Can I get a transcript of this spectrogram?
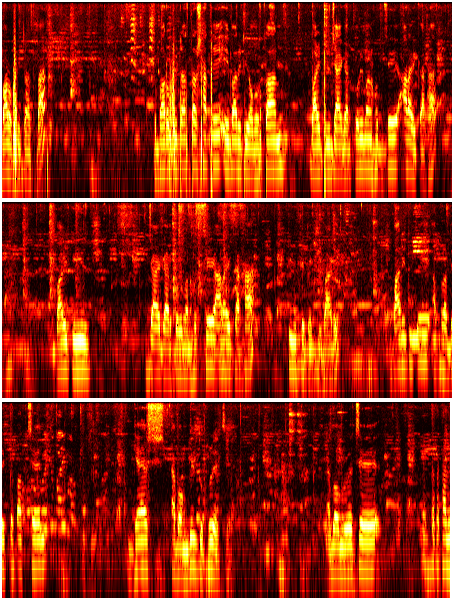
বারো ফিট রাস্তা। বারো ফিট রাস্তার সাথে এই বাড়িটির অবস্থান। বাড়িটির জায়গার পরিমাণ হচ্ছে আড়াই কাঠা। বাড়িটির জায়গার পরিমাণ হচ্ছে আড়াই কাঠা তিন ফিট একটি বাড়ি। বাড়িটিতে আপনারা দেখতে পাচ্ছেন গ্যাস এবং বিদ্যুৎ রয়েছে এবং রয়েছে খালি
